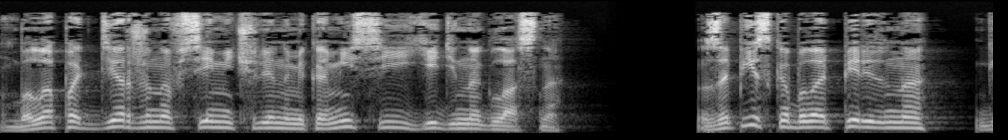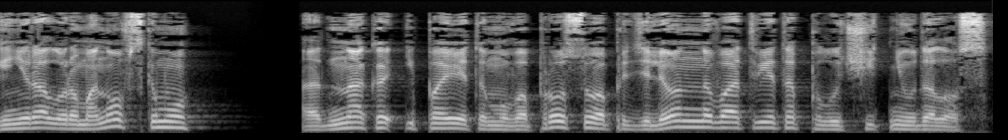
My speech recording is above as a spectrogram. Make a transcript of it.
была поддержана всеми членами комиссии единогласно. Записка была передана генералу Романовскому, однако и по этому вопросу определенного ответа получить не удалось.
